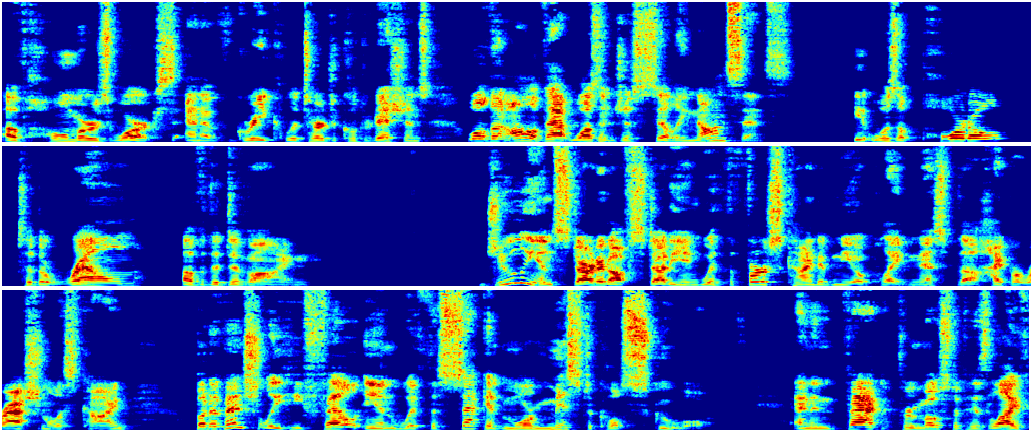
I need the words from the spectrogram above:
of Homer's works and of Greek liturgical traditions, well, then all of that wasn't just silly nonsense. It was a portal to the realm of the divine. Julian started off studying with the first kind of Neoplatonist, the hyper-rationalist kind, but eventually he fell in with the second, more mystical school. And in fact, through most of his life,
